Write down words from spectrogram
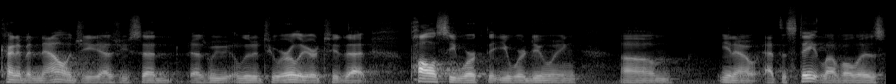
kind of analogy, as you said, as we alluded to earlier, to that policy work that you were doing. Um, you know, at the state level, is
